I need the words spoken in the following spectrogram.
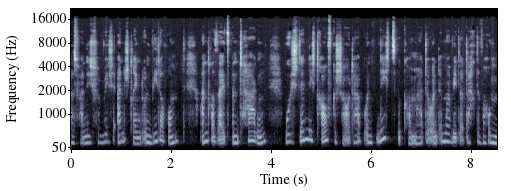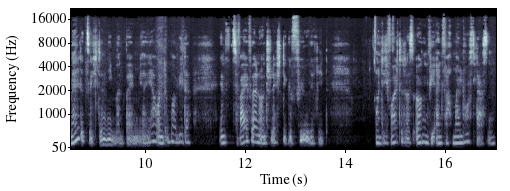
Das fand ich für mich anstrengend. Und wiederum, andererseits an Tagen, wo ich ständig drauf geschaut habe und nichts bekommen hatte und immer wieder dachte, warum meldet sich denn niemand bei mir? Ja, und immer wieder ins Zweifeln und schlechte Gefühl geriet. Und ich wollte das irgendwie einfach mal loslassen.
